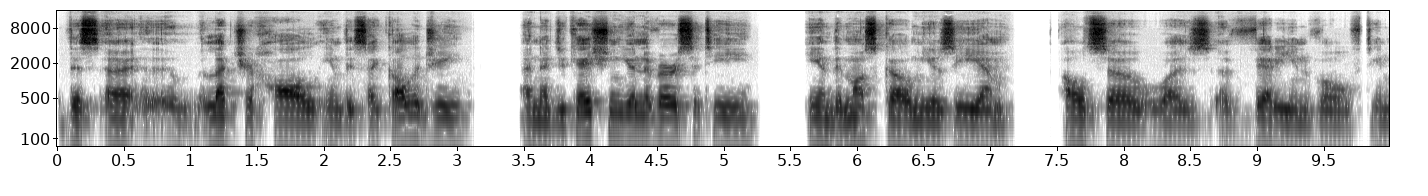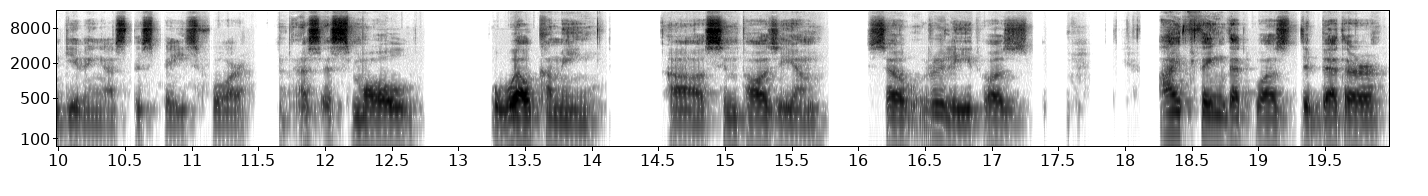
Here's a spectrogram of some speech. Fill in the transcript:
this uh, lecture hall in the psychology and education university in the Moscow Museum also was uh, very involved in giving us the space for a, a small welcoming uh, symposium. So really it was, I think that was the better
